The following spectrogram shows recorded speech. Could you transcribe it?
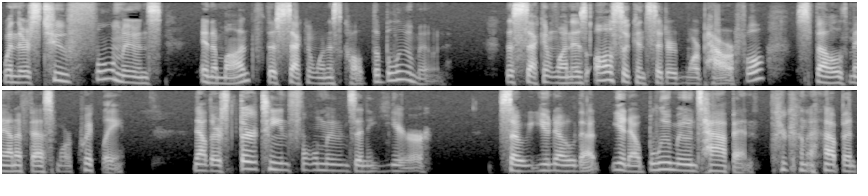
When there's two full moons in a month, the second one is called the blue moon. The second one is also considered more powerful. Spells manifest more quickly. Now there's 13 full moons in a year. So you know that, you know, blue moons happen. They're going to happen.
